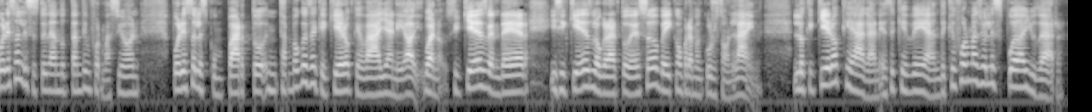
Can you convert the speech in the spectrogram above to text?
Por eso les estoy dando tanta información, por eso les comparto. Tampoco es de que quiero que vayan y, bueno, si quieres vender y si quieres lograr todo eso, ve y cómprame un curso online. Lo que quiero que hagan es de que vean de qué formas yo les puedo ayudar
